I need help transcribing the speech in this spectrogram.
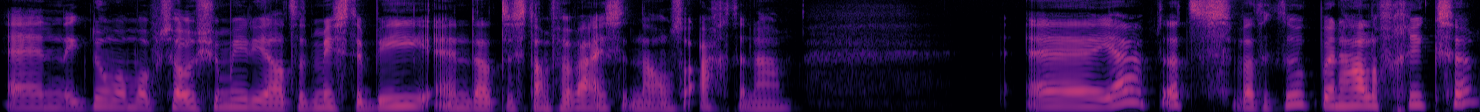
En ik noem hem op social media altijd Mr. B. En dat is dan verwijzend naar onze achternaam. Uh, ja, dat is wat ik doe. Ik ben half Griekse.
